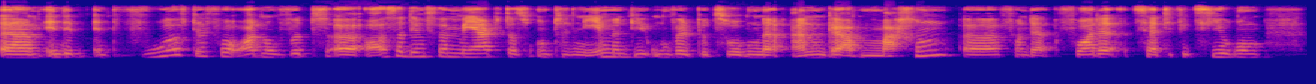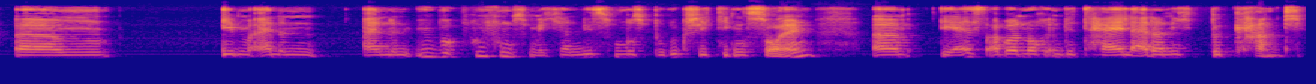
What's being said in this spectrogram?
Ähm, in dem Entwurf der Verordnung wird äh, außerdem vermerkt, dass Unternehmen, die umweltbezogene Angaben machen, äh, von der, vor der Zertifizierung ähm, eben einen, einen Überprüfungsmechanismus berücksichtigen sollen. Ähm, der ist aber noch im Detail leider nicht bekannt.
